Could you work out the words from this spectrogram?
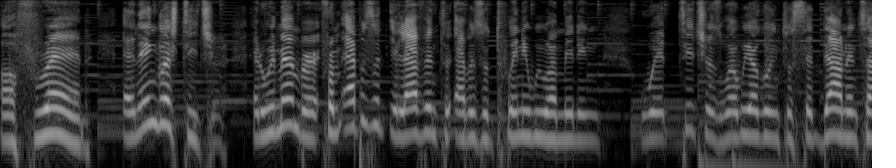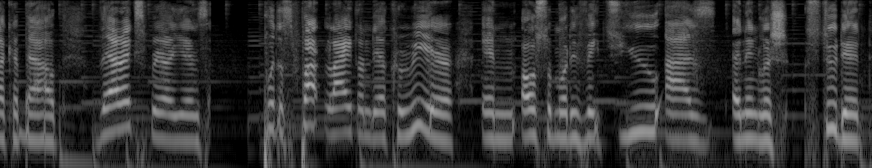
a friend, an English teacher. And remember, from episode 11 to episode 20, we were meeting with teachers where we are going to sit down and talk about their experience, put a spotlight on their career, and also motivate you as an English student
